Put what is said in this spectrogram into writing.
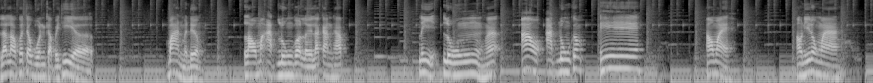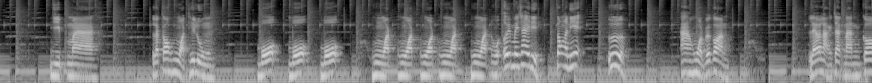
แล้วเราก็จะวนกลับไปที่เออบ้านเหมือนเดิม เรามาอัดลุงก่อนเลยแล้วกันครับ นี่ลุงฮะอ้าวอัดลุงก็เออเอาใหม่ เอานี้ลงมา หยิบมา แล้วก็หวดที่ลุง โบโบโบ หวดหวดหวดหวดหวดหวดเอ้ยไม่ใช่ดิ ต้องอันนี้เอออ่าหวดไปก่อน แล้วหลังจากนั้นก็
